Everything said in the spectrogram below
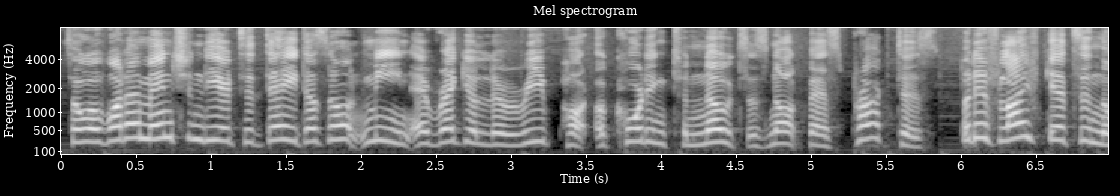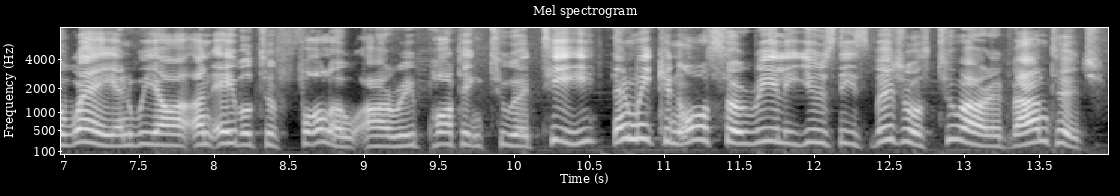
So uh, what I mentioned here today does not mean a regular repot according to notes is not best practice. But if life gets in the way and we are unable to follow our repotting to a T, then we can also really use these visuals to our advantage.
